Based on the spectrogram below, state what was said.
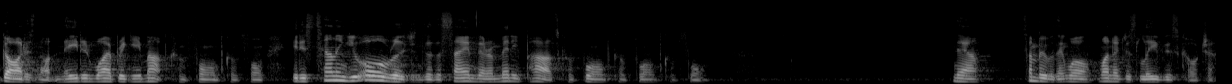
God is not needed. Why bring him up? Conform, conform. It is telling you all religions are the same. There are many paths. Conform, conform, conform. Now, some people think, well, why not just leave this culture?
